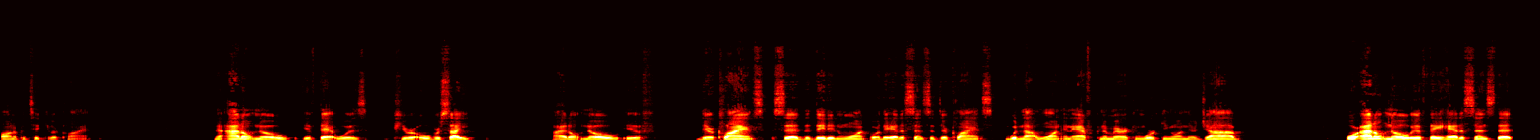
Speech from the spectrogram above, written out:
on a particular client. Now, I don't know if that was pure oversight. I don't know if their clients said that they didn't want, or they had a sense that their clients would not want an African American working on their job. Or I don't know if they had a sense that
